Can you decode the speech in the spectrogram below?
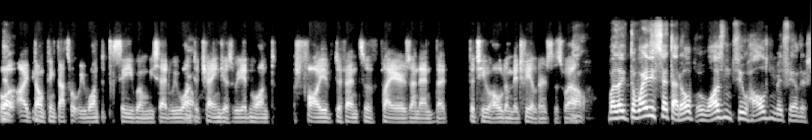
but No. I don't think that's what we wanted to see when we said we wanted changes. We didn't want five defensive players and then the the two holding midfielders as well. No. Well, like the way they set that up, it wasn't two holding midfielders.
